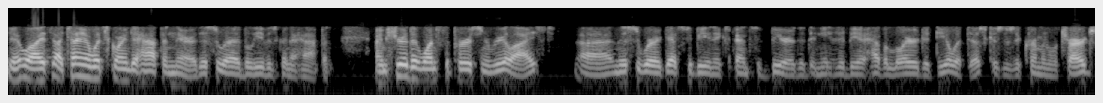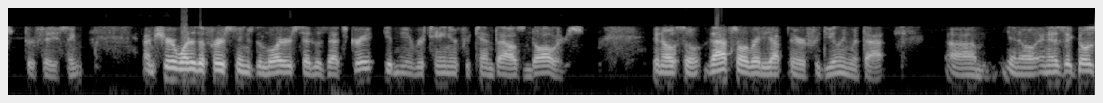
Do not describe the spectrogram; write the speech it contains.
Yeah, well, I, I tell you what's going to happen there. This is what I believe is going to happen. I'm sure that once the person realized, uh, and this is where it gets to be an expensive beer, that they needed to be have a lawyer to deal with this because there's a criminal charge they're facing I'm sure one of the first things the lawyer said was, "That's great. Give me a retainer for ten thousand dollars." You know, so that's already up there for dealing with that. Um, you know, and as it goes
